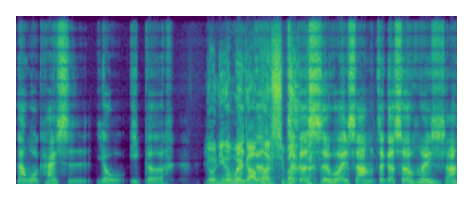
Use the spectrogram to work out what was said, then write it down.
让我开始有一个有你的 wake up punch 吗？这个社会上，这个社会上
